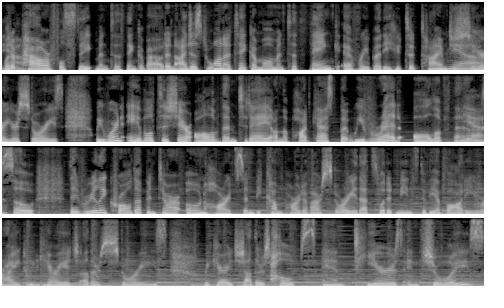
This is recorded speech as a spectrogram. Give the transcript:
What yeah. a powerful statement to think about. And I just want to take a moment to thank everybody who took time to yeah. share your stories. We weren't able to share all of them today on the podcast, but we've read all of them. Yes. So they've really crawled up into our own hearts and become become part of our story. That's what it means to be a body, right? Mm-hmm. We carry each other's stories, we carry each other's hopes and tears and joys.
